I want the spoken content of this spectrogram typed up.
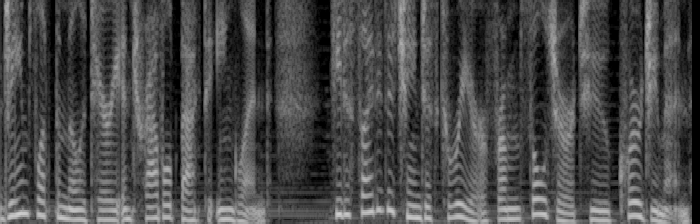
James left the military and traveled back to England. He decided to change his career from soldier to clergyman.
